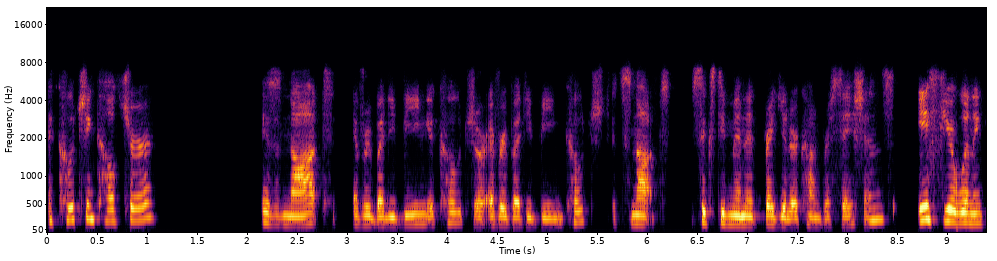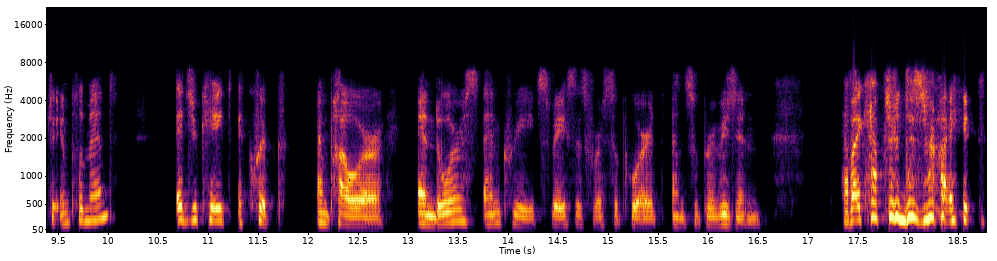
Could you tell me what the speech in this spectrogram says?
a coaching culture is not everybody being a coach or everybody being coached. It's not 60 minute regular conversations. If you're willing to implement, educate, equip, empower, endorse, and create spaces for support and supervision. Have I captured this right?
